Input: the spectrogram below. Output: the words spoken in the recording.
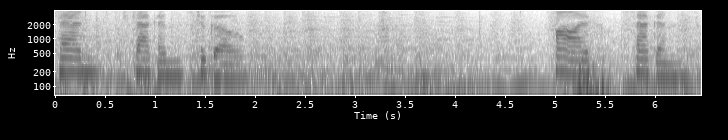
10 seconds to go. 5 seconds.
